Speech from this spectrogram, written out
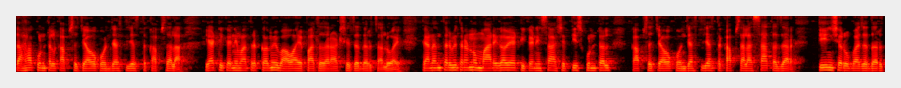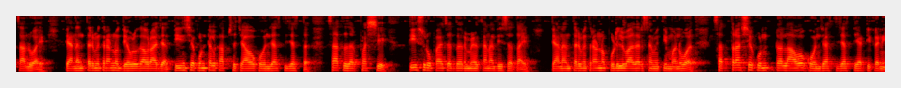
दहा क्विंटल कापसाची आवक होऊन जास्तीत जास्त कापसाला या ठिकाणी मात्र कमी भाव आहे पाच हजार आठशेचा दर चालू आहे. त्यानंतर मित्रांनो मारेगाव या ठिकाणी सहाशे तीस क्विंटल कापसाची आवक होऊन जास्तीत जास्त कापसाला सात हजार तीनशे रुपयाचा दर चालू आहे. त्यानंतर मित्रांनो देऊळगाव राजा तीनशे क्विंटल कापसाची आवक होऊन जास्तीत जास्त सात हजार पाचशे तीस रुपयाचा दर मिळताना दिसत आहे. त्यानंतर मित्रांनो पुढील बाजार समिती मनवत सतराशे क्विंटल आवक होऊन जास्तीत जास्त या ठिकाणी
